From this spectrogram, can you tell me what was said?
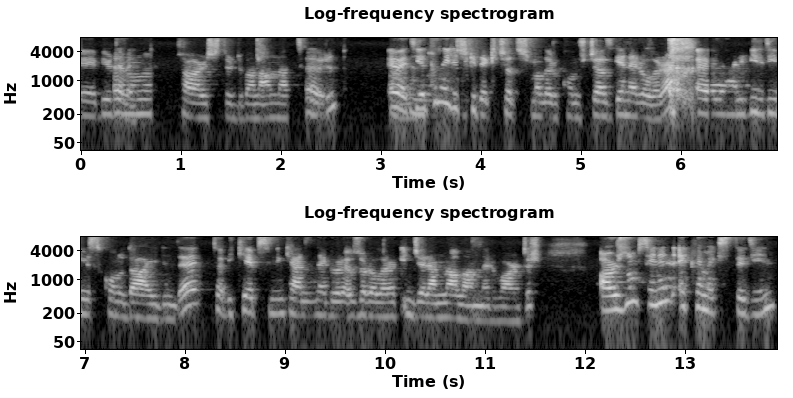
e, birden evet. onu çağrıştırdı bana anlattıkların. Evet. Evet, Aynen. yakın ilişkideki çatışmaları konuşacağız genel olarak. Ee, hani bildiğimiz konu dahilinde. Tabii ki hepsinin kendine göre özel olarak incelenme alanları vardır. Arzum senin eklemek istediğin?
